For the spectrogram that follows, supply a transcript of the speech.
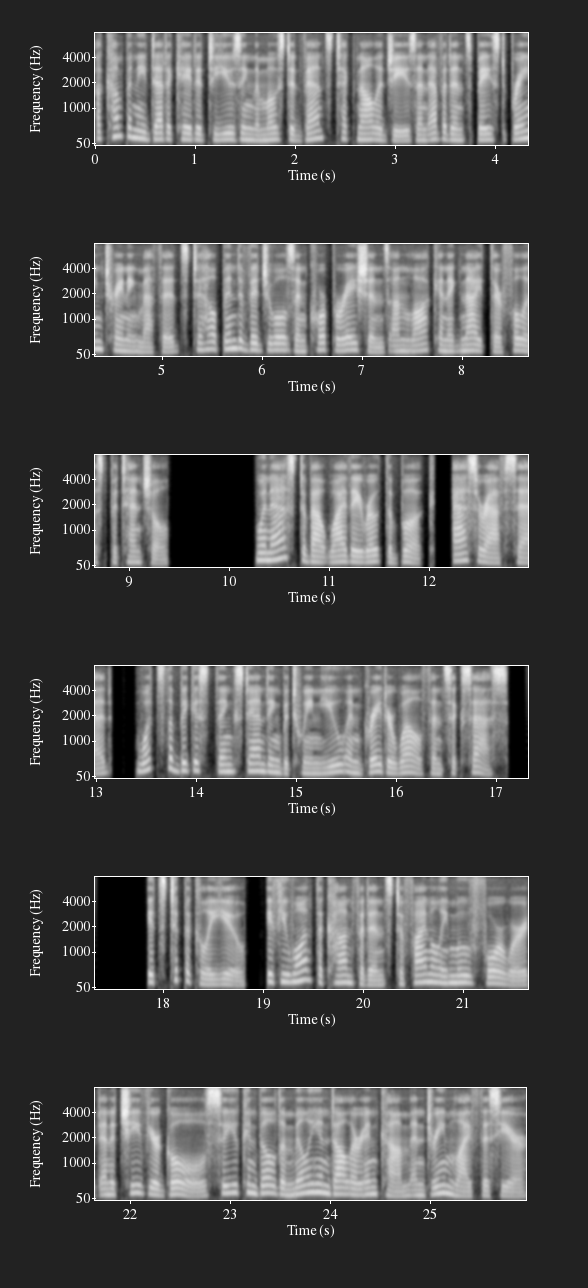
a company dedicated to using the most advanced technologies and evidence-based brain training methods to help individuals and corporations unlock and ignite their fullest potential. When asked about why they wrote the book, Assaraf said, What's the biggest thing standing between you and greater wealth and success? It's typically you. If you want the confidence to finally move forward and achieve your goals so you can build a million dollar income and dream life this year.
